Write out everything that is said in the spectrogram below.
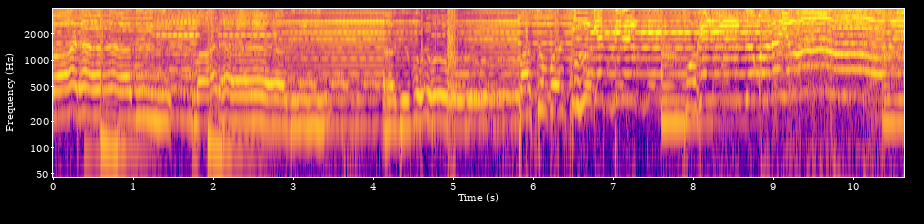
மாறாது மாறாது. அதுவோ பசும்பொ சிங்கத்தில் புகழெங்கு மறையாது.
